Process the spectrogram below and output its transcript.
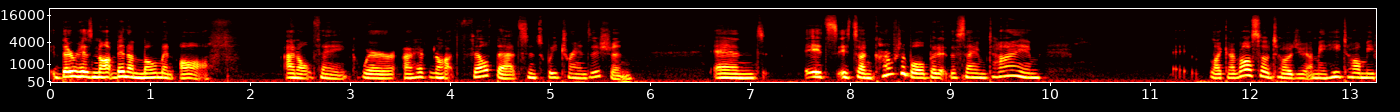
there has not been a moment off, I don't think, where I have not felt that since we transitioned. And it's it's uncomfortable, but at the same time like I've also told you, I mean, he told me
